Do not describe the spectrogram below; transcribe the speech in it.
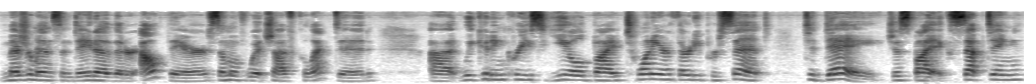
measurements and data that are out there, some of which I've collected, uh, we could increase yield by 20 or 30% today just by accepting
